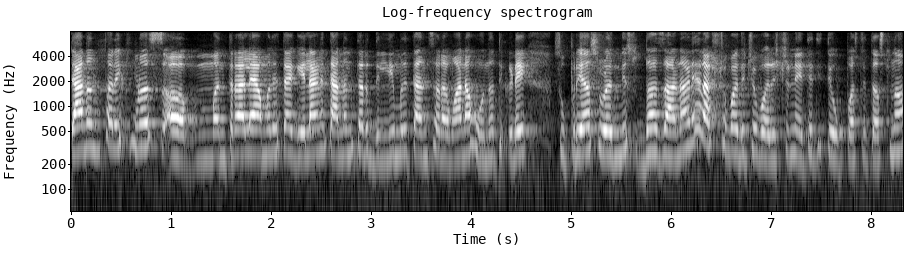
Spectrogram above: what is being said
त्यानंतर एकूणच अ, मंत्रालयामध्ये त्या गेल्या आणि त्यानंतर दिल्लीमध्ये त्यांचं रवाना होणं तिकडे सुप्रिया सुळेंनी सुद्धा जाणं आणि राष्ट्रवादीचे वरिष्ठ नेते तिथे उपस्थित असणं.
